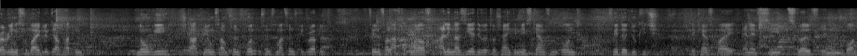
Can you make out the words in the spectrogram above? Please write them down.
Grappling ist vorbei, Glück gehabt, hatten Nogi, starke Jungs, haben fünf Runden, 5x5 gegrappelt. Auf jeden Fall achtet mal auf Ali Nasir, der wird wahrscheinlich demnächst kämpfen und Fedor Dukic, der kämpft bei NFC 12 in Bonn.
